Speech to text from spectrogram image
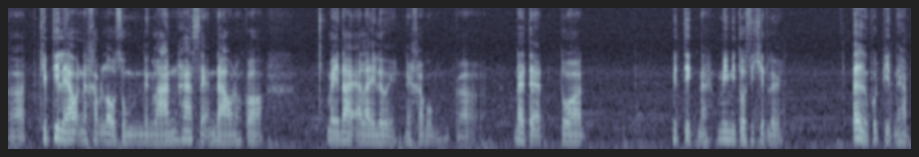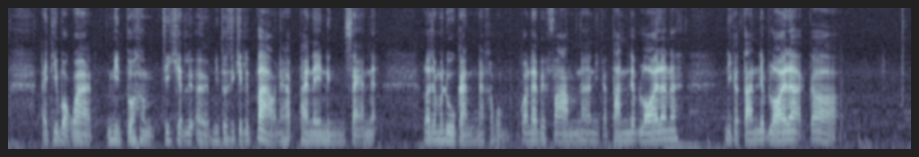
อคลิปที่แล้วนะครับ เราสุ่ม1ล้าน5แสนดาวเนาะก็ไม่ได้อะไรเลยนะครับผมก็ได้แต่ตัวมิติกนะ ไม่มีตัวซีเคดเลย เออ พูดผิดนะครับ ไอที่บอกว่ามีตัวซีเคดหรือเออมีตัวซีเคดหรือเปล่านะครับ ภายใน1นึ่งแสนเนี่ย เราจะมาดูกันนะครับผมก็ได้ไปฟาร์มนะอันนี้ก็ตันเรียบร้อยแล้วนะนี่ก็ตันเรียบร้อยแล้วก็ไป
